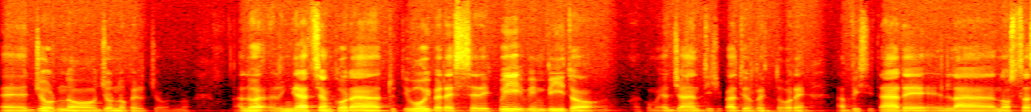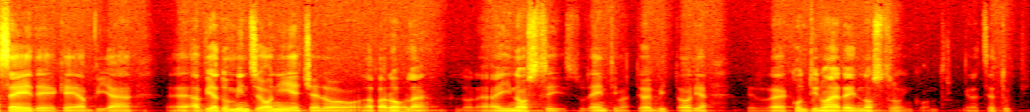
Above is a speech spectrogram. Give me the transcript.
eh, giorno, giorno per giorno. Allora ringrazio ancora tutti voi per essere qui, vi invito, come ha già anticipato il Rettore, a visitare la nostra sede che è a via, eh, a via Dominzoni e cedo la parola allora, ai nostri studenti Matteo e Vittoria per continuare il nostro incontro. Grazie a tutti.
